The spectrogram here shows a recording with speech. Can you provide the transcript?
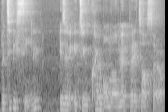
but to be seen is an it's an incredible moment, but it's also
